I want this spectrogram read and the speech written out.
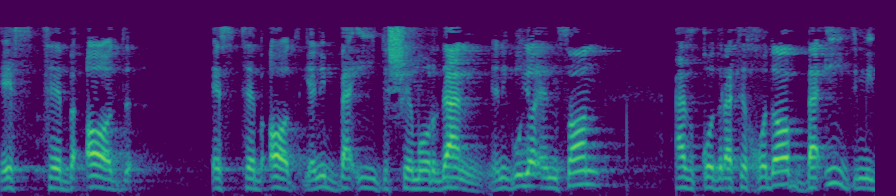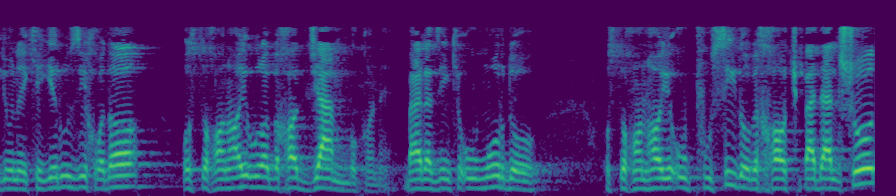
استبعاد. استبعاد یعنی بعید شمردن. یعنی گویا انسان از قدرت خدا بعید می‌دونه که یه روزی خدا استخوانهای او را بخواد جمع بکنه. بعد از اینکه او مرد و استخوانهای او پوسید و به خاک بدل شد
